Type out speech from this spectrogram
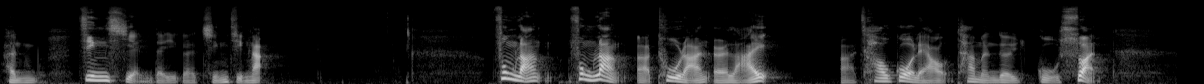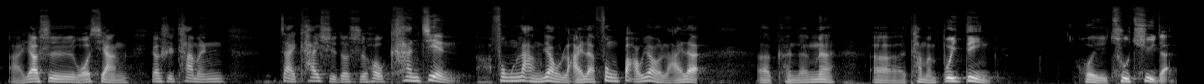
很惊险的一个情景啦。风浪风浪啊，突然而来啊，超过了他们的估算啊。要是我想，要是他们在开始的时候看见啊风浪要来了，风暴要来了，呃，可能呢，呃，他们不一定会出去的。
